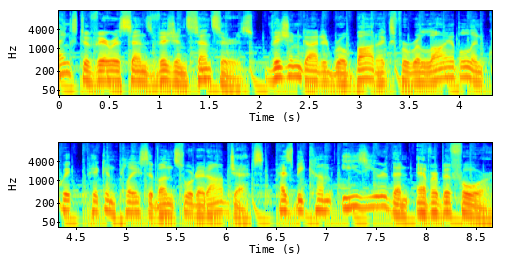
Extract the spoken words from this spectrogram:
Thanks to VeriSens vision sensors, vision-guided robotics for reliable and quick pick and place of unsorted objects has become easier than ever before.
